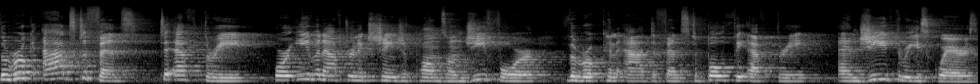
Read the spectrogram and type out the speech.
the rook adds defense to f3, or even after an exchange of pawns on g4, the rook can add defense to both the f3 and g3 squares,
